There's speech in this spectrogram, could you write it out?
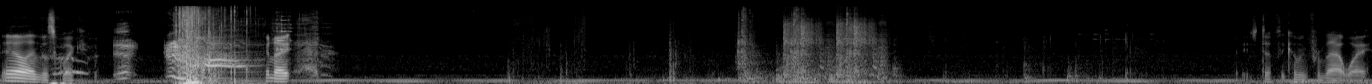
Yeah, I'll end this quick. Good night. He's definitely coming from that way.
